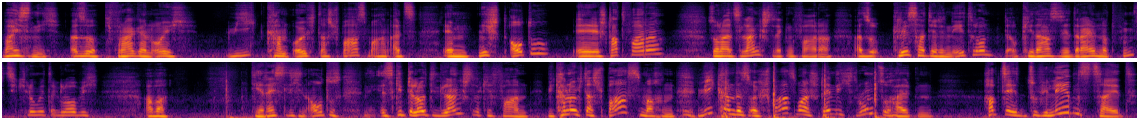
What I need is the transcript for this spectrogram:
Weiß nicht. Also, ich frage an euch, wie kann euch das Spaß machen als ähm, nicht Auto, äh, Stadtfahrer, sondern als Langstreckenfahrer. Also Chris hat ja den e-tron, okay, da hast du ja 350 Kilometer, glaube ich, aber die restlichen Autos, es gibt ja Leute, die Langstrecke fahren. Wie kann euch das Spaß machen? Wie kann das euch Spaß machen, ständig rumzuhalten? Habt ihr zu viel Lebenszeit?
